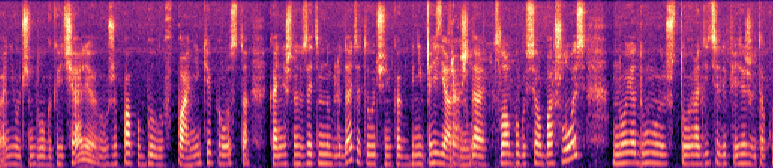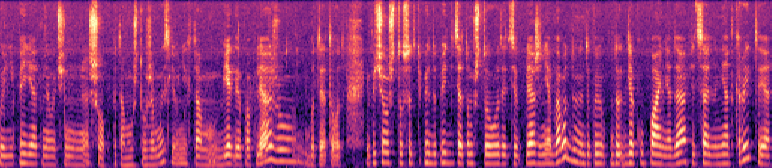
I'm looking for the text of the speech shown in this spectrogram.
Они очень долго кричали, уже папа был в панике просто. Конечно, за этим наблюдать это очень как бы неприятно. Страшно. Да, слава богу, все обошлось, но я думаю, что родители пережили такой неприятный очень шок, потому что уже мысли у них там, бегая по пляжу, вот это вот. И причем, что все-таки предупредить о том, что вот эти пляжи не оборудованы для купания, да, официально не открытые,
